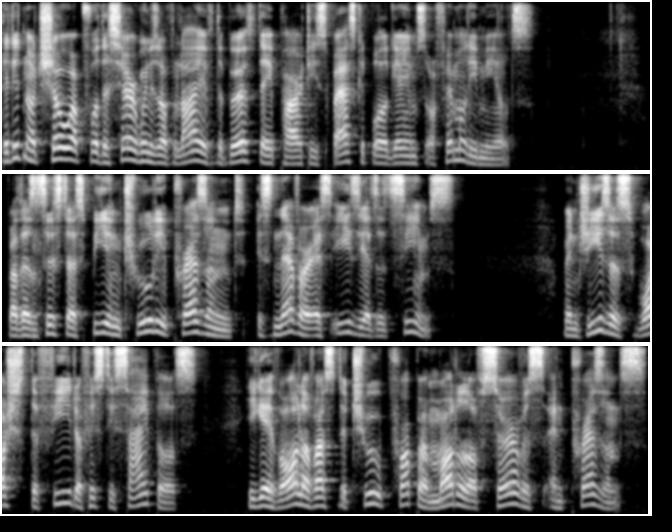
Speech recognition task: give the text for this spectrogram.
They did not show up for the ceremonies of life, the birthday parties, basketball games, or family meals. Brothers and sisters, being truly present is never as easy as it seems. When Jesus washed the feet of his disciples, he gave all of us the true, proper model of service and presence.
